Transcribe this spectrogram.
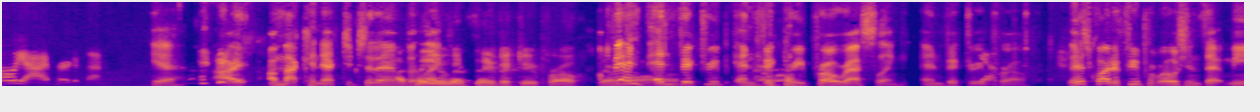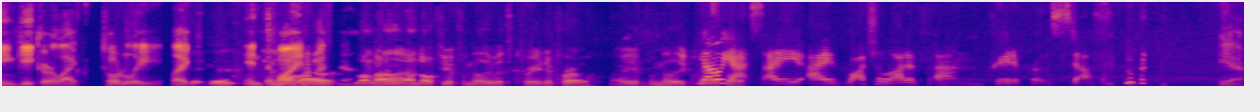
Oh yeah, I've heard of them. Yeah, I I'm not connected to them, I but thought like you were going to say Victory Pro. They're and, and uh, Victory and Victory Pro Wrestling and Victory Yeah. Pro. There's quite a few promotions that me and Geek are like totally like entwined Long with. Island, Long Island, I don't know if you're familiar with Create A Pro. Are you familiar with Creative Oh Pro? yes, I I watch a lot of um, Create A Pro stuff. Yeah.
